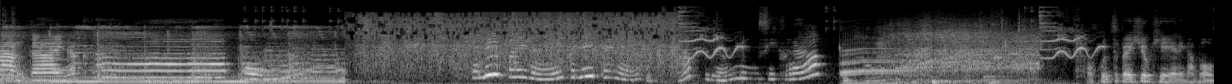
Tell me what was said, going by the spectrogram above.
ร่างกายนะครับผมจะรีบไปไหนจะรีบไปไหนครับเดี๋ยวหนึ่งสิครับ ขอบคุณสเปเชียลเคนะครับผม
